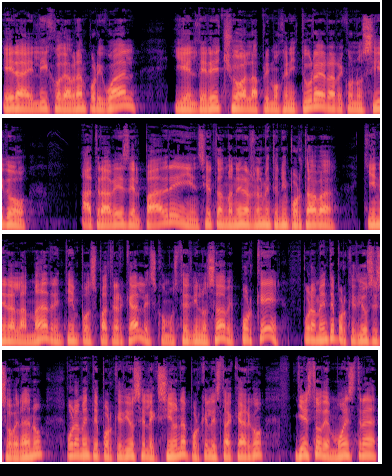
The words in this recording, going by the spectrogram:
era el hijo de Abraham por igual y el derecho a la primogenitura era reconocido a través del padre y en ciertas maneras realmente no importaba quién era la madre en tiempos patriarcales, como usted bien lo sabe. ¿Por qué? Puramente porque Dios es soberano, puramente porque Dios selecciona, porque Él está a cargo, y esto demuestra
